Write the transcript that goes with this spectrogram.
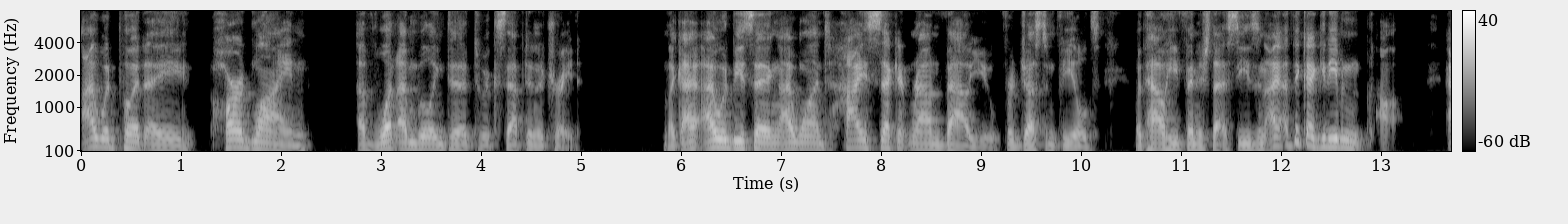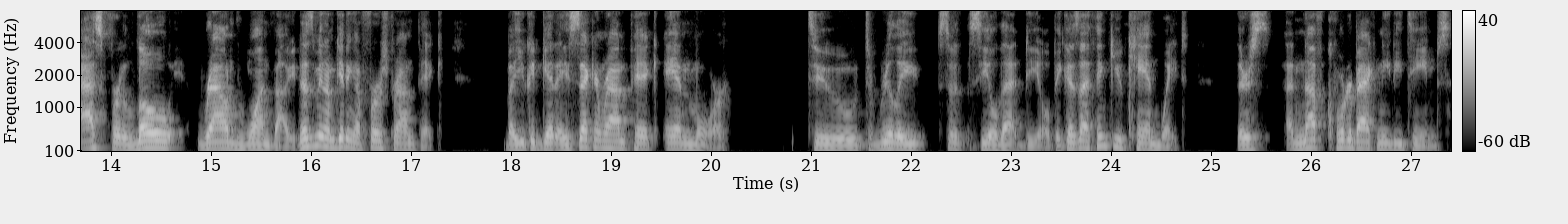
I would put a hard line of what I'm willing to to accept in a trade. Like I, I would be saying I want high second round value for Justin Fields with how he finished that season. I, I think I could even uh, ask for low round one value. Doesn't mean I'm getting a first round pick, but you could get a second round pick and more to to really seal that deal because I think you can wait. There's enough quarterback needy teams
